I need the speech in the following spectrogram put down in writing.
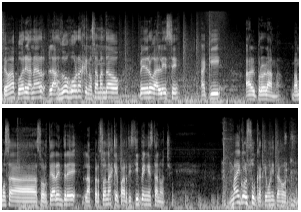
se van a poder ganar las dos gorras que nos ha mandado Pedro Galese aquí al programa. Vamos a sortear entre las personas que participen esta noche. Michael Zucker, qué bonitas gorras. ¿no?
